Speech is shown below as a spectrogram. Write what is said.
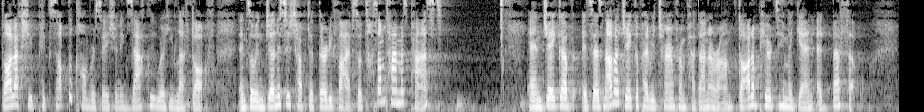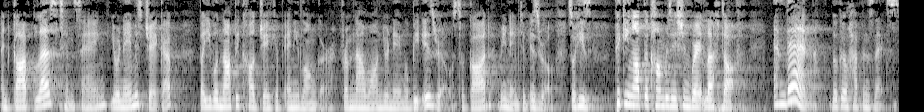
God actually picks up the conversation exactly where he left off. And so in Genesis chapter 35, so t- some time has passed, and Jacob, it says, now that Jacob had returned from Padan Aram, God appeared to him again at Bethel. And God blessed him, saying, Your name is Jacob, but you will not be called Jacob any longer. From now on, your name will be Israel. So God renamed him Israel. So he's picking up the conversation where it left off. And then, look what happens next.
